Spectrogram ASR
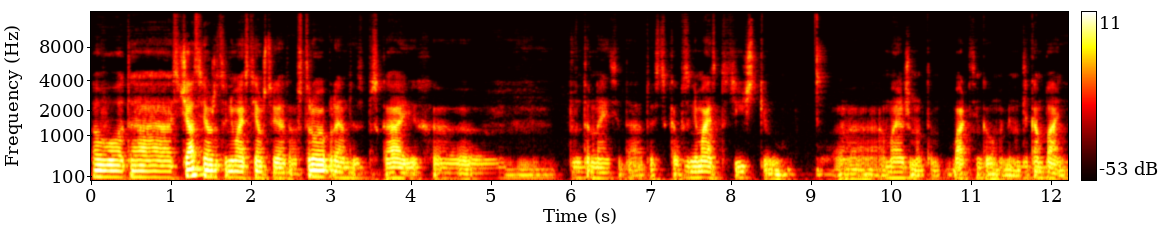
Вот, а сейчас я уже занимаюсь тем, что я там строю бренды, запускаю их э, в интернете, да, то есть как бы занимаюсь стратегическим э, менеджментом, маркетинговым именно для компаний.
